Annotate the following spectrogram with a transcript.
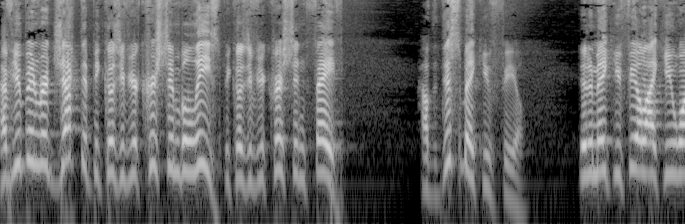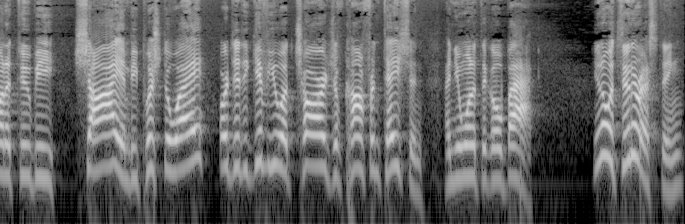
Have you been rejected because of your Christian beliefs, because of your Christian faith? How did this make you feel? Did it make you feel like you wanted to be shy and be pushed away? Or did it give you a charge of confrontation and you wanted to go back? You know what's interesting?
